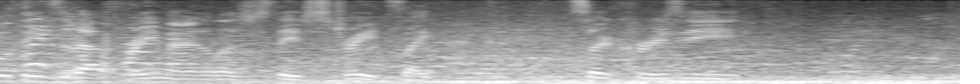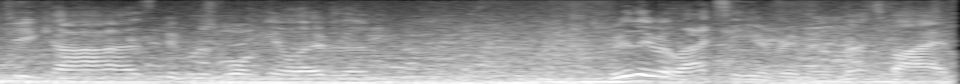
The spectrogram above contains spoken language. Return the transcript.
cool things about Fremantle is just these streets, like so cruisy, few cars, people just walking all over them. Really relaxing here in Fremantle, nice vibe.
